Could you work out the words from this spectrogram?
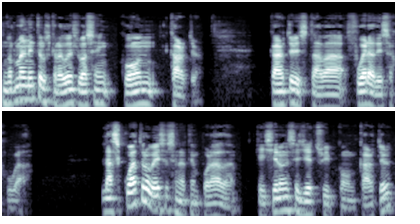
normalmente los cargadores lo hacen con Carter. Carter estaba fuera de esa jugada. Las cuatro veces en la temporada que hicieron ese jet sweep con Carter,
